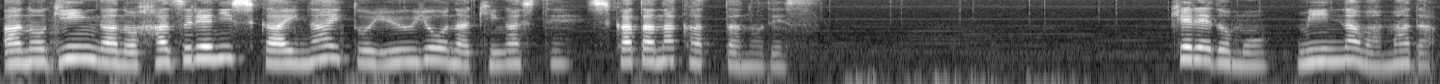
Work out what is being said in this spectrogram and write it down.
あの銀河の外れにしかいないというような気がして仕方なかったのですけれどもみんなはまだ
